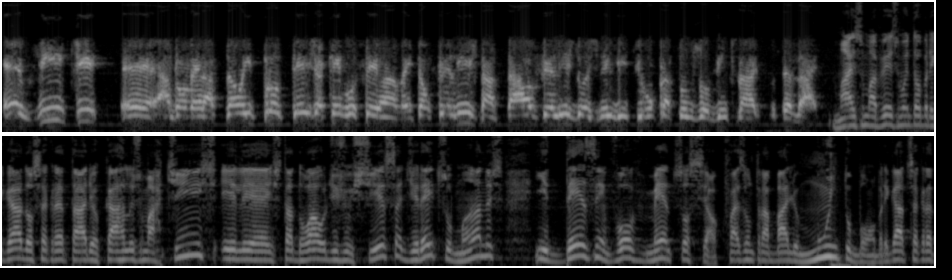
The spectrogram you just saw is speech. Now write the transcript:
evite é, aglomeração e proteja quem você ama. Então, Feliz Natal, feliz 2021 para todos os ouvintes da Rádio Sociedade. Mais uma vez, muito obrigado ao secretário Carlos Martins. Ele é estadual de Justiça, Direitos Humanos e Desenvolvimento Social, que faz um trabalho muito bom. Obrigado, secretário.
